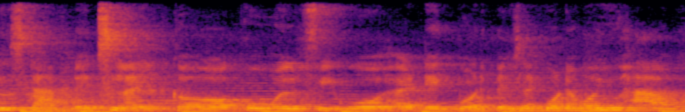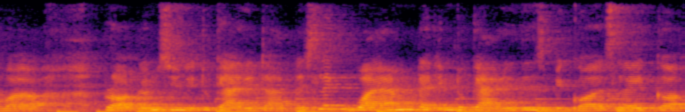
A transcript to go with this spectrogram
is tablets like uh, cold, fever, headache, body pains like whatever you have uh, problems you need to carry tablets like why I'm telling to carry this because like uh,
